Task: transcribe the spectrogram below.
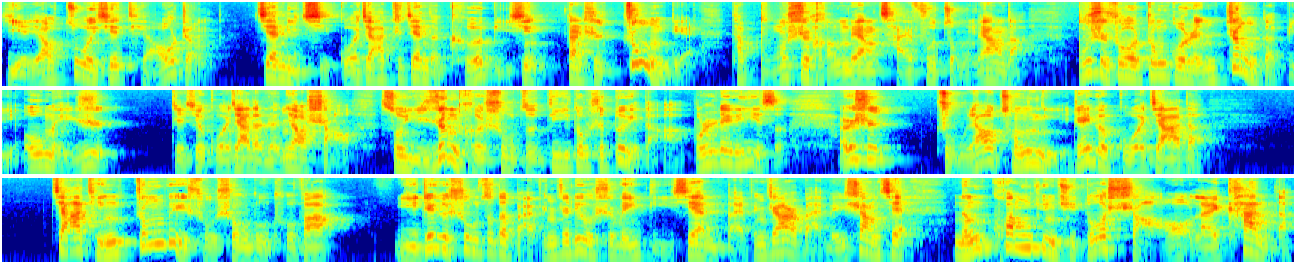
也要做一些调整，建立起国家之间的可比性，但是重点它不是衡量财富总量的，不是说中国人挣的比欧美日。这些国家的人要少，所以任何数字低都是对的啊，不是这个意思，而是主要从你这个国家的家庭中位数收入出发，以这个数字的百分之六十为底线，百分之二百为上限，能框进去多少来看的。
